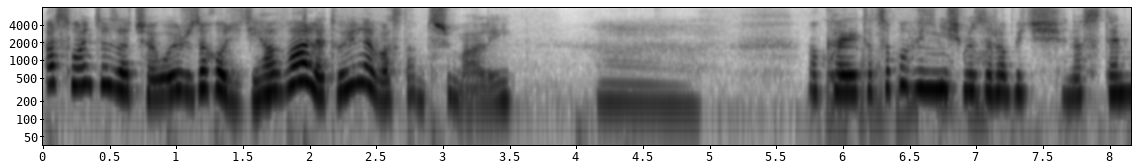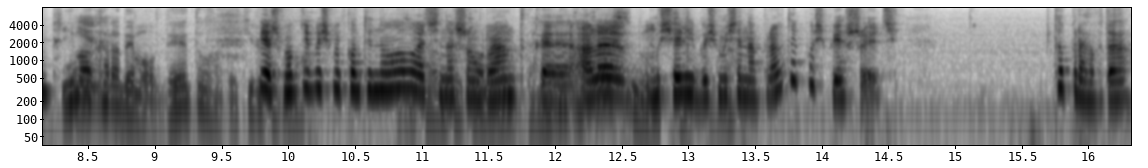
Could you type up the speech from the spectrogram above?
a słońce zaczęło już zachodzić. Ja wale, to ile was tam trzymali? Hmm. Okej, to tak, co no, powinniśmy zrobić następnie? Wiesz, moglibyśmy kontynuować naszą randkę, ale musielibyśmy się naprawdę pośpieszyć. To prawda.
